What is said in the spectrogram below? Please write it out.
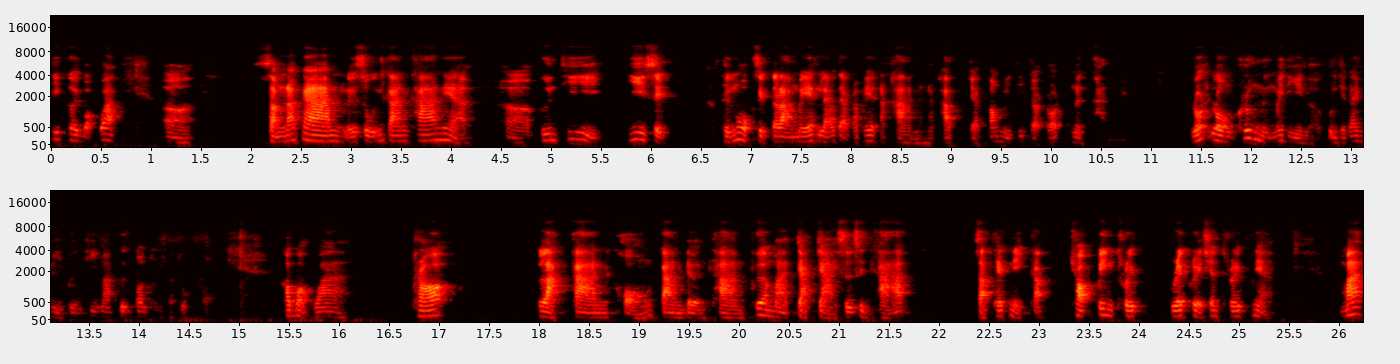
ที่เคยบอกว่าสำนักงานหรือศูนย์การค้าเนี่ยพื้นที่ 20 ถึง 60 ตารางเมตร แล้วแต่ประเภทอาคารนะครับ จะต้องมีที่จอดรถ 1 คัน ลดลงครึ่งหนึ่งไม่ดีเหรอ คุณจะได้มีพื้นที่มากขึ้นต้นทุนก็ถูกลงเขาบอกว่า เพราะ หลักการของการเดินทางเพื่อมาจับจ่ายซื้อสินค้าสับเทคนิคครับช้อปปิ้งทริป recreation trip เนี่ยมัก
